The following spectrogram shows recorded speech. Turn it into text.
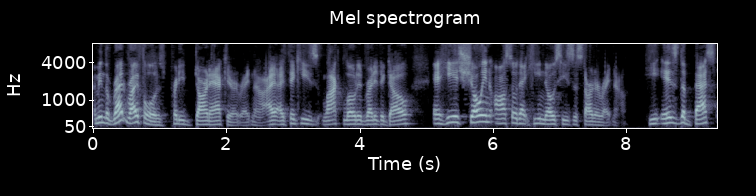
I mean, the red rifle is pretty darn accurate right now. I, I, think he's locked, loaded, ready to go. And he is showing also that he knows he's the starter right now. He is the best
